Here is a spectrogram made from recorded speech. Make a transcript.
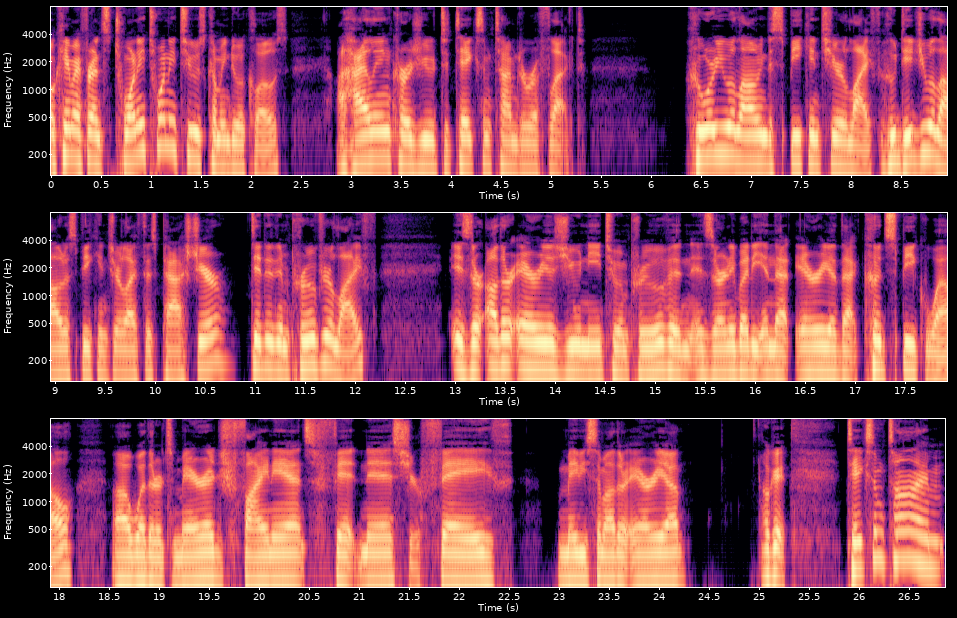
okay, my friends, 2022 is coming to a close. I highly encourage you to take some time to reflect. Who are you allowing to speak into your life? Who did you allow to speak into your life this past year? Did it improve your life? Is there other areas you need to improve? And is there anybody in that area that could speak well uh, whether it's marriage finance fitness your faith maybe some other area? Okay take some time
